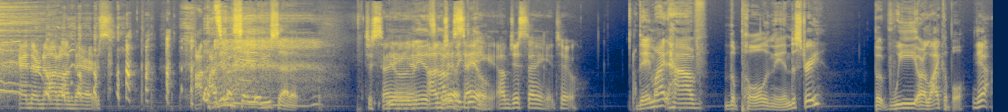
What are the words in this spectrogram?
and they're not on theirs. I, I didn't say it. You said it. Just saying. know what i mean it's I'm not a just big saying. deal. I'm just saying it too. They might have the pull in the industry, but we are likable, Yeah.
